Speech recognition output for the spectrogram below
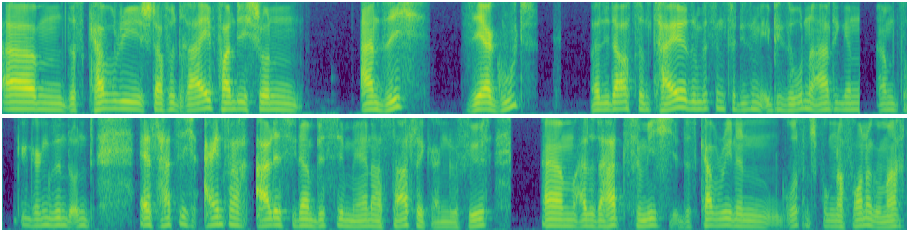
Ähm, Discovery Staffel 3 fand ich schon an sich sehr gut, weil sie da auch zum Teil so ein bisschen zu diesem episodenartigen ähm, zurückgegangen sind und es hat sich einfach alles wieder ein bisschen mehr nach Star Trek angefühlt. Ähm, also da hat für mich Discovery einen großen Sprung nach vorne gemacht.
